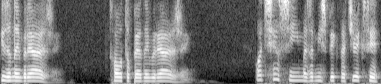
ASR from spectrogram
Pisa na embreagem, solta o pé da embreagem. Pode ser assim, mas a minha expectativa é que você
